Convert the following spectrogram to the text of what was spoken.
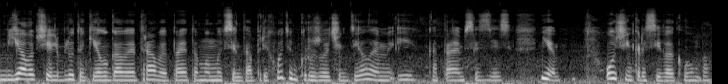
Я вообще люблю такие луговые травы, поэтому мы всегда приходим, кружочек делаем и катаемся здесь. Нет, очень красивая клумба.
